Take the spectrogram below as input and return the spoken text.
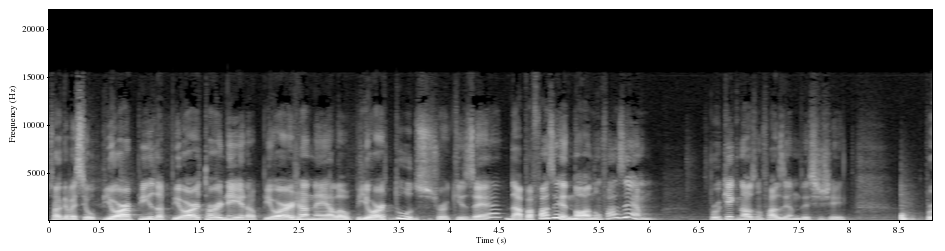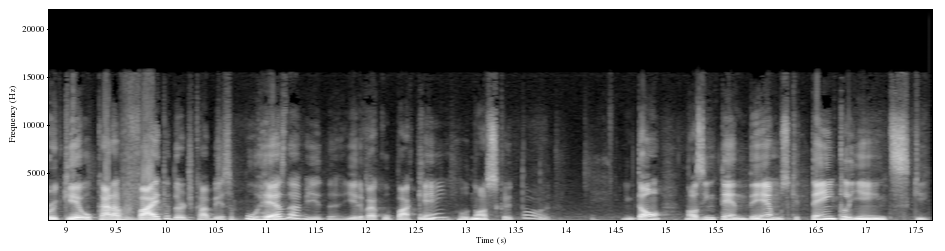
Só que vai ser o pior piso, a pior torneira, a pior janela, o pior tudo. Se o senhor quiser, dá para fazer. Nós não fazemos. Por que, que nós não fazemos desse jeito? Porque o cara vai ter dor de cabeça pro resto da vida. E ele vai culpar quem? O nosso escritório. Então, nós entendemos que tem clientes que,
